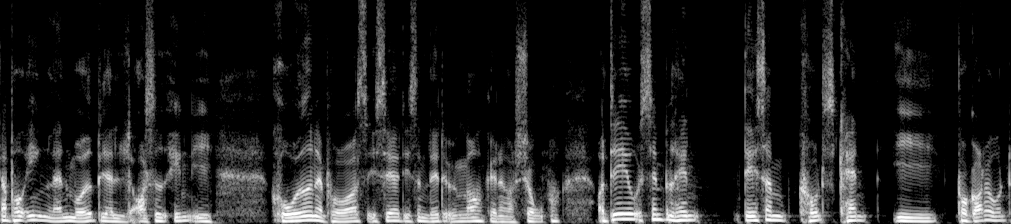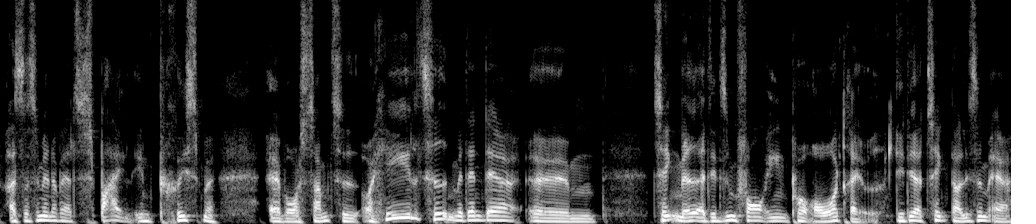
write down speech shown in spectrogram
der på en eller anden måde bliver losset ind i hovederne på os, især de sådan lidt yngre generationer. Og det er jo simpelthen det, som kunst kan i, på godt og ondt. Altså simpelthen at være et spejl, en prisme af vores samtid. Og hele tiden med den der øh, ting med, at det ligesom får en på overdrevet. De der ting, der ligesom er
